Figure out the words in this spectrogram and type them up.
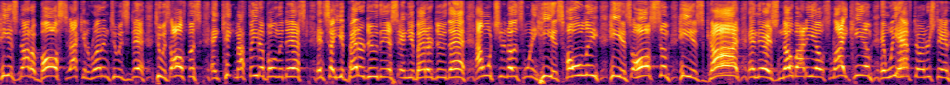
He is not a boss that I can run into his de- to His office and kick my feet up on the desk and say, you better do this and you better do that. I want you to know this morning, He is holy, He is awesome, He is God. God, and there is nobody else like him, and we have to understand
